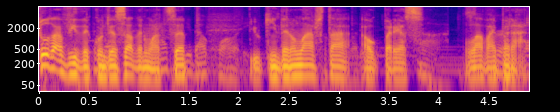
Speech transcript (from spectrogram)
toda a vida condensada no WhatsApp e o que ainda não lá está, ao que parece, lá vai parar.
